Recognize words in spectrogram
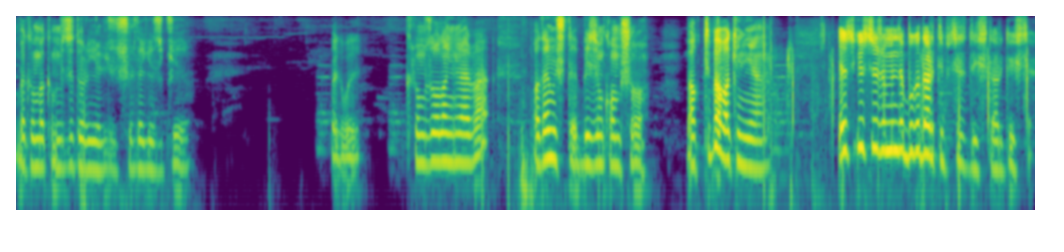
Bakın bakın bize doğru geliyor. Şurada gözüküyor. Bakın bakın. Kırmızı olan yer var. Adam işte bizim komşu o. Bak tipe bakın ya. Eski sürümünde bu kadar tipsizdi işte arkadaşlar.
